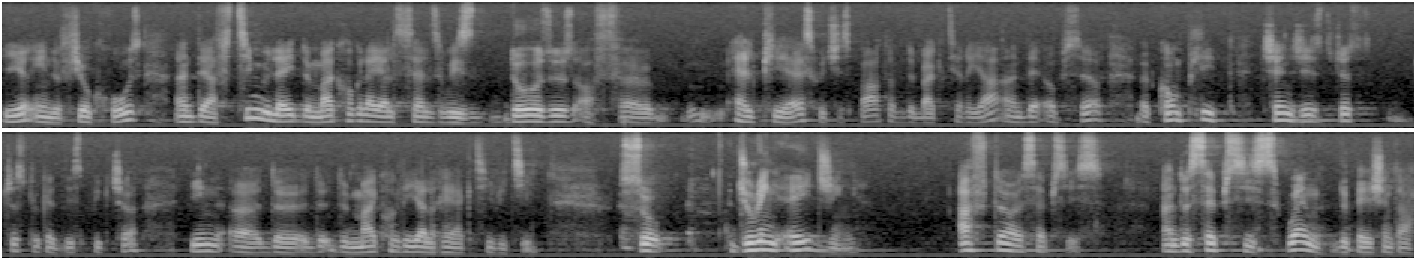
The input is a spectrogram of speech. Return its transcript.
here in the Fiocruz. And they have stimulated the microglial cells with doses of uh, LPS, which is part of the bacteria, and they observe a complete changes. Just, just look at this picture in uh, the, the, the microglial reactivity. So during aging, after a sepsis and the sepsis when the patient are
